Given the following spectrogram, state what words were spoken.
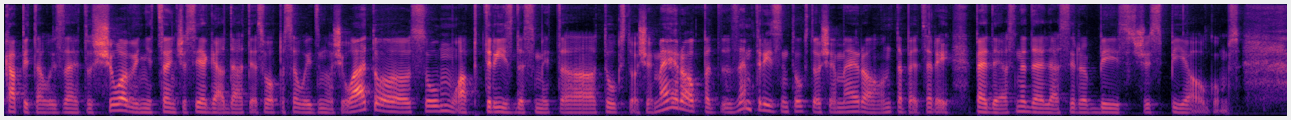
kapitalizēt uz šo, viņi cenšas iegādāties vēl par salīdzinoši lēto summu, ap 30 tūkstošiem eiro, pat zem 30 tūkstošiem eiro. Tāpēc arī pēdējās nedēļās ir bijis šis pieaugums. Uh,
